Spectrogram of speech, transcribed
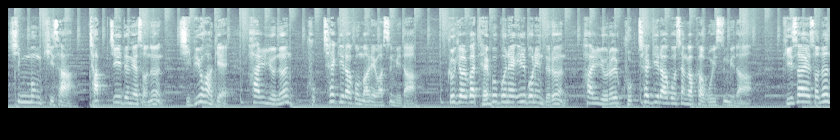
신문 기사, 잡지 등에서는 집요하게 한류는 국책이라고 말해왔습니다. 그 결과 대부분의 일본인들은 한류를 국책이라고 생각하고 있습니다. 기사에서는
